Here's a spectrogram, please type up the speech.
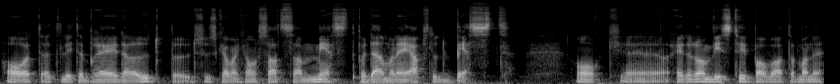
har ett, ett lite bredare utbud så ska man kanske satsa mest på där man är absolut bäst. Och eh, är det då en viss typ av att, att man är,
